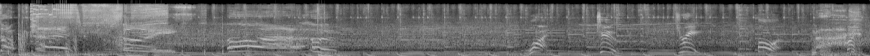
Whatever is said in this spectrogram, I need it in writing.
¡Toro! ¡Eh! ¡Ay! ¡Oh! One, two, three, four. Fight.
